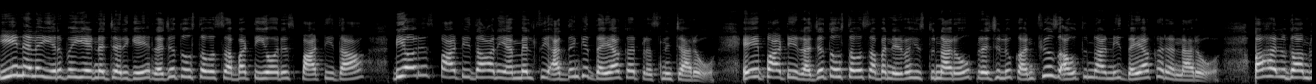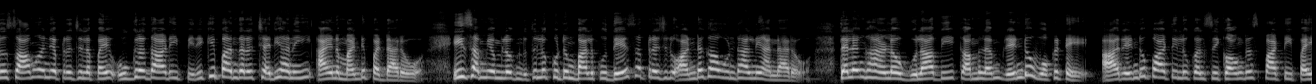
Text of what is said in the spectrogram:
ఈ నెల ఇరవై ఏడున జరిగే రజతోత్సవ సభ టీఆర్ఎస్ పార్టీదా? బీఆర్ఎస్ పార్టీదా అని ఎమ్మెల్సీ అద్దంకి దయాకర్ ప్రశ్నించారు. ఏ పార్టీ రజతోత్సవ సభ నిర్వహిస్తున్నారో ప్రజలు కన్ఫ్యూజ్ అవుతున్నారని దయాకర్ అన్నారు. పహల్గాంలో సామాన్య ప్రజలపై ఉగ్రదాడి పిరికి పందల చర్య అని ఆయన మండిపడ్డారు. ఈ సమయంలో మృతుల కుటుంబాలకు దేశ ప్రజలు అండగా ఉండాలని అన్నారు. తెలంగాణలో గులాబీ కమలం రెండు ఒకటే. ఆ రెండు పార్టీలు కలిసి కాంగ్రెస్ పార్టీపై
